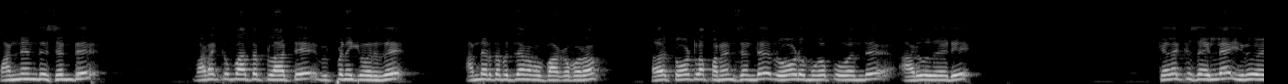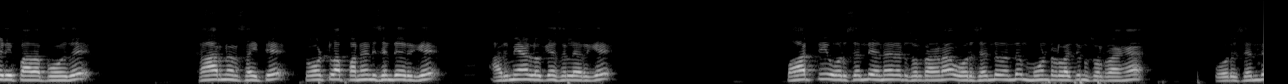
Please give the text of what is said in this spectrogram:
பன்னெண்டு சென்ட்டு வடக்கு பார்த்த பிளாட்டு விற்பனைக்கு வருது. அந்த இடத்த பற்றி தான் நம்ம பார்க்க போகிறோம் அதாவது டோட்டலாக பன்னெண்டு சென்ட்டு ரோடு முகப்பு வந்து அறுபது அடி கிழக்கு சைடில் இருபது அடி பாதை போகுது. கார்னர் சைட்டு டோட்டலாக பன்னெண்டு சென்ட் இருக்குது அருமையான லொக்கேஷனில் இருக்குது பார்ட்டி ஒரு சென்ட் என்ன ரேட்டு சொல்கிறாங்கன்னா ஒரு சென்ட் வந்து மூன்றரை லட்சம்னு சொல்கிறாங்க ஒரு சென்ட்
